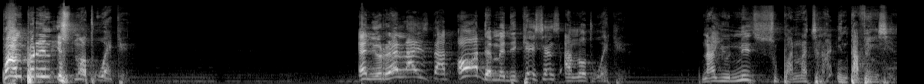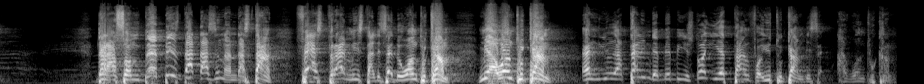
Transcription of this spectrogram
pampering is not working, and you realize that all the medications are not working. Now you need supernatural intervention. There are some babies that doesn't understand. First trimester, they said they want to come. Me, I want to come. And you are telling the baby it's not yet time for you to come. They said, I want to come.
